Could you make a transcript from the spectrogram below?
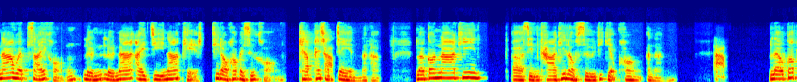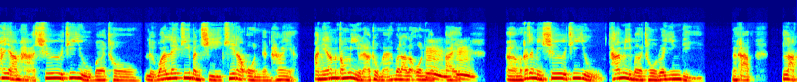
หน้าเว็บไซต์ของหรือหรือหน้า IG หน้าเพจที่เราเข้าไปซื้อของแคปให้ชัดเจนนะครับ แล้วก็หน้าที่เอ่อสินค้าที่เราซื้อที่เกี่ยวข้องอันนั้น ครับ แล้วก็พยายามหาชื่อที่อยู่เบอร์โทร หรือว่าเลขที่บัญชีที่เราโอนเงินให้อะ อันนี้มันต้องมีอยู่แล้วถูกไหมเวลาเราโอนอืเงินมไปอืมเออมันก็จะมีชื่อที่อยู่ ถ้ามีเบอร์โทรด้วยยิ่งดีนะครับ หลัก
